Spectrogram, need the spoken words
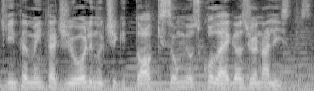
Quem também tá de olho no TikTok são meus colegas jornalistas.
